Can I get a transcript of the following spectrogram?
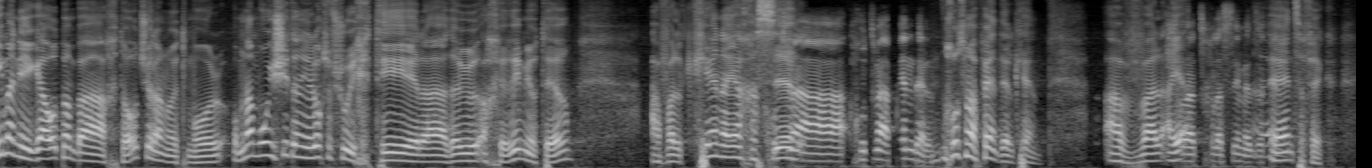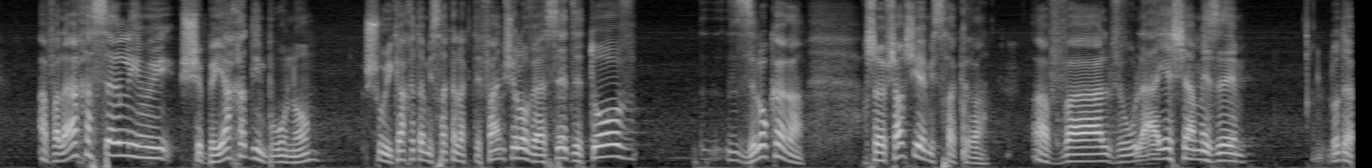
אם אני אגע עוד פעם בהחטאות שלנו אתמול, אמנם הוא אישית אני לא חושב שהוא החטיא, אלא היו אחרים יותר, אבל כן היה חסר... חוץ, מה... חוץ מהפנדל. חוץ מהפנדל, כן. אבל היה... שהוא היה צריך לשים את זה. אין ספק. אבל היה חסר לי שביחד עם ברונו, שהוא ייקח את המשחק על הכתפיים שלו ויעשה את זה טוב, זה לא קרה. עכשיו אפשר שיהיה משחק רע, אבל, ואולי יש שם איזה... לא יודע,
